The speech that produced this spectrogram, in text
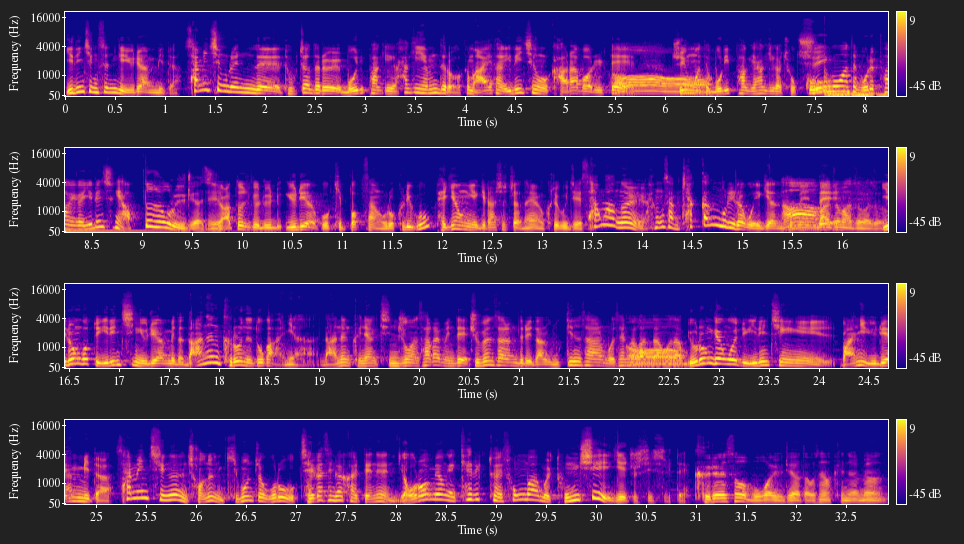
1인칭 쓰는 게 유리합니다. 3인칭으로 했는데 독자들을 몰입하기 하기 힘들어. 그럼 아예 다 1인칭으로 갈아버릴 때 어. 주인공한테 몰입하게 하기가 좋고 주인공한테 몰입하기가 1인칭이 압도적으로 유리하지. 예, 압도적으로 유- 유리하고 기법상으로 그리고 배경 얘기를 하셨잖아요. 그리고 이제 상황을 항상 착각물이라고 얘기하는 아, 부분인데 맞아, 맞아, 맞아. 이런 것도 1인칭 유리합니다. 나는 그런 의도가 아니야. 나는 그냥 진중한 사람인데 주변 사람들이 나를 웃기는 사람으로 생각한다거나 어. 이런 경우에도 1인칭이 많이 유리합니다. 3인칭은 저는 기본적으로 제가 생각할 때는 여러 명의 캐릭터 의 속마음을 동시에 얘기해 줄 수 있을 때. 그래서 뭐가 유리하다고 생각했냐면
